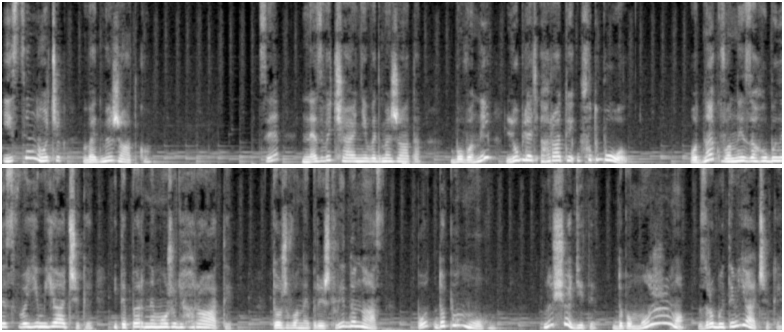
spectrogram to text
і синочок ведмежатко. Це незвичайні ведмежата, бо вони люблять грати у футбол. Однак вони загубили свої м'ячики і тепер не можуть грати. Тож вони прийшли до нас по допомогу. Ну що, діти, допоможемо зробити м'ячики?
